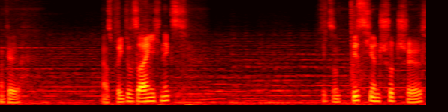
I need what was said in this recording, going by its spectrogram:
Okay. Das bringt uns eigentlich nichts. Gibt so ein bisschen Schutzschild.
